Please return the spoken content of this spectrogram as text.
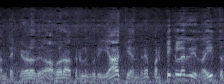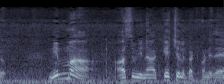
ಅಂತ ಹೇಳೋದು ಅಹೋರಾತ್ರನ ಗುರಿ. ಯಾಕೆ ಅಂದ್ರೆ ಪರ್ಟಿಕ್ಯುಲರ್ಲಿ ರೈತರು ನಿಮ್ಮ ಹಸುವಿನ ಕೆಚ್ಚಲು ಕಟ್ಕೊಂಡಿದೆ.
